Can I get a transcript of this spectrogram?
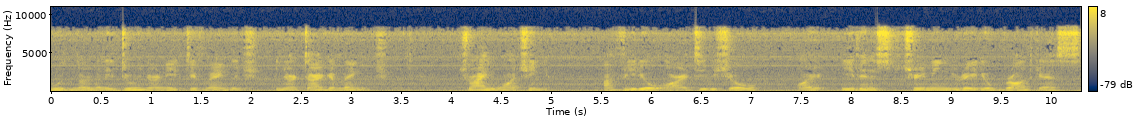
would normally do in your native language in your target language. Try watching a video or a TV show or even streaming radio broadcasts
